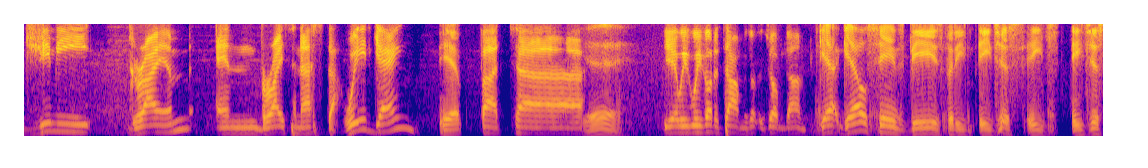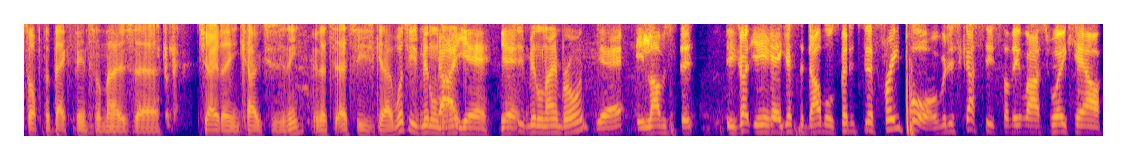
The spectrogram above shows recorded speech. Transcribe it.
Jimmy Graham, and Braith Anasta. Weird gang, Yep. but uh, Yeah. yeah, we, we got it done. We got the job done. Gal, Gal Sands beers, but he, he just he he's just off the back fence on those uh, JD and Cokes, isn't he? That's that's his go. What's his middle Ah, name? yeah, yeah. What's his middle name, Bryan? Yeah, he loves it. He got yeah, he gets the doubles, but it's the free pour. We discussed this I think last week how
